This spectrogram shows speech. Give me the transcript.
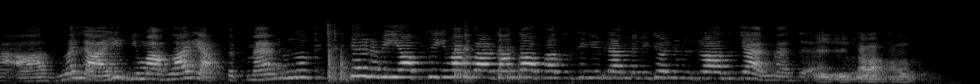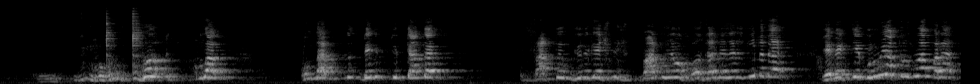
Ha, ağzına layık yumağlar yaptık memnunum. Zeynep'in yaptığı yumağlardan daha fazla zehirlenmeni gönlümüz razı gelmedi. tamam anladım. Ulan, ulan, benim dükkanda sattığım günü geçmiş barbunya konserveleri değil mi be? Yemek diye bunu mu yaptınız ulan bana?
